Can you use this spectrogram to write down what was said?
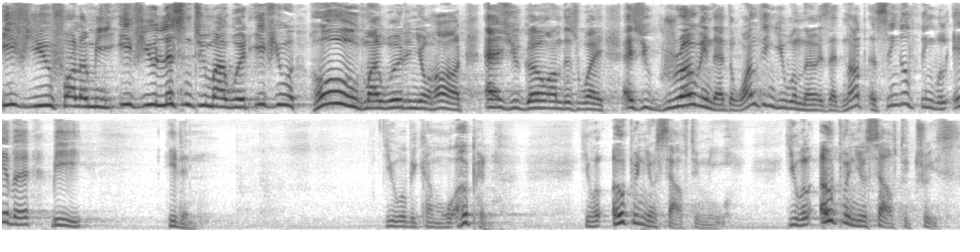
If you follow me, if you listen to my word, if you hold my word in your heart as you go on this way, as you grow in that, the one thing you will know is that not a single thing will ever be hidden. You will become more open. You will open yourself to me. You will open yourself to truth.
